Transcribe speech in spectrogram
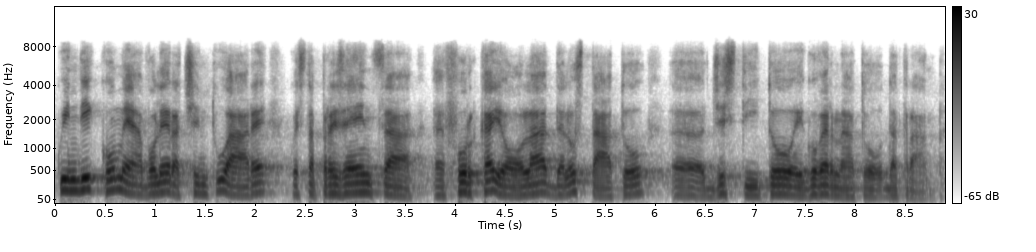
Quindi come a voler accentuare questa presenza eh, forcaiola dello Stato eh, gestito e governato da Trump.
